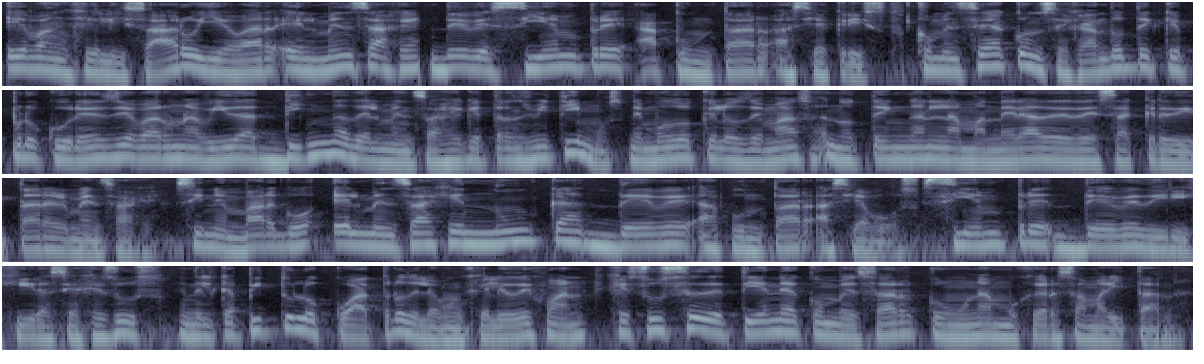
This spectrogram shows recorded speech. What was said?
evangelizar o llevar el mensaje, debe siempre apuntar hacia Cristo. Comencé aconsejándote que procures llevar una vida digna del mensaje que transmitimos, de modo que los demás no tengan la manera de desacreditar el mensaje. Sin embargo, el mensaje nunca debe apuntar hacia vos, siempre debe dirigir hacia Jesús. En el capítulo 4 del Evangelio de Juan, Jesús se detiene a conversar con una mujer samaritana.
